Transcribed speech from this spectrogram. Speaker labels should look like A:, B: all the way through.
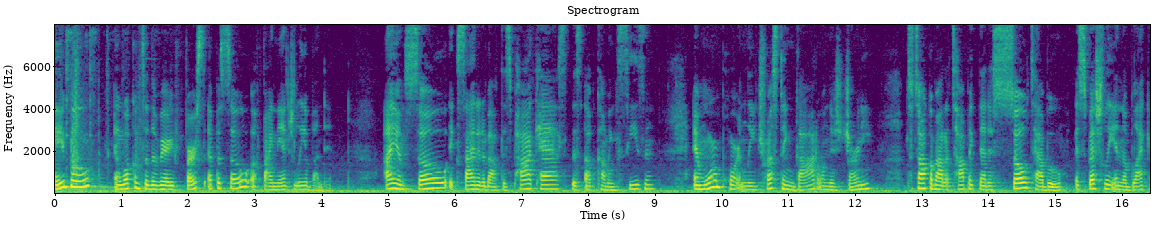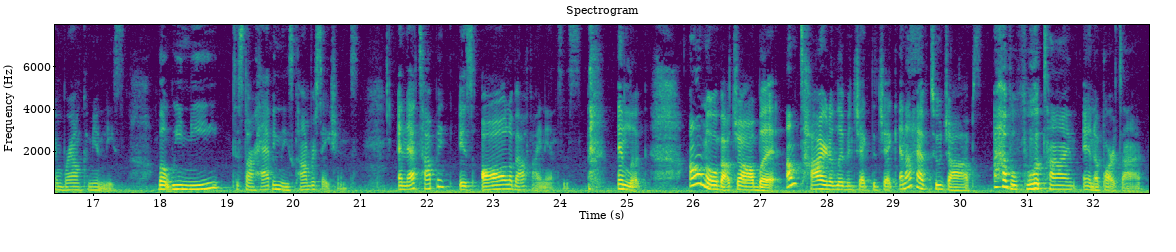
A: Hey, Boo, and welcome to the very first episode of Financially Abundant. I am so excited about this podcast, this upcoming season, and more importantly, trusting God on this journey to talk about a topic that is so taboo, especially in the black and brown communities. But we need to start having these conversations. And that topic is all about finances. and look, I don't know about y'all, but I'm tired of living check to check, and I have two jobs. I have a full time and a part time.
